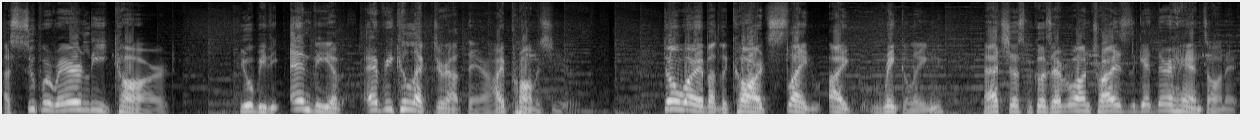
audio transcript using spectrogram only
A super rare league card. You'll be the envy of every collector out there, I promise you. Don't worry about the card's slight, like, wrinkling. That's just because everyone tries to get their hands on it.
